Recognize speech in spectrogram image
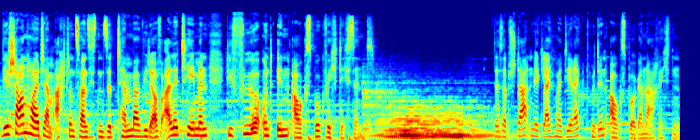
Wir schauen heute am 28. September wieder auf alle Themen, die für und in Augsburg wichtig sind. Deshalb starten wir gleich mal direkt mit den Augsburger Nachrichten.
